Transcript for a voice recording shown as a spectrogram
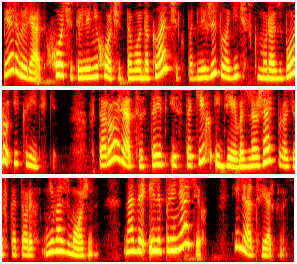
Первый ряд, хочет или не хочет того докладчик, подлежит логическому разбору и критике. Второй ряд состоит из таких идей, возражать против которых невозможно. Надо или принять их, или отвергнуть.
